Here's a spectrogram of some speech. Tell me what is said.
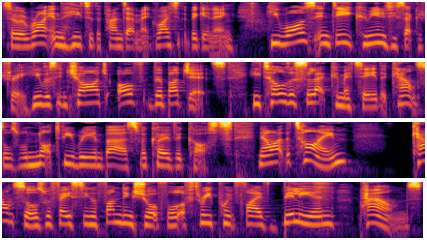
So we're right in the heat of the pandemic, right at the beginning. He was indeed community secretary. He was in charge of the budgets. He told a select committee that councils will not be reimbursed for COVID costs. Now, at the time, councils were facing a funding shortfall of 3.5 billion pounds.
